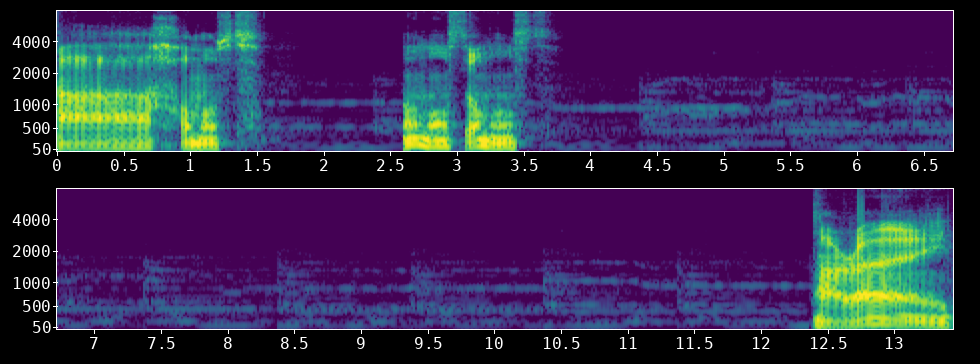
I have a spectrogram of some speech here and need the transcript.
Ah, almost. Almost, almost. All right.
